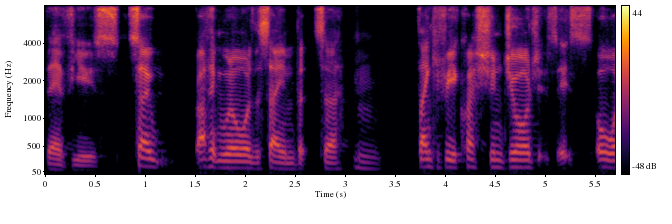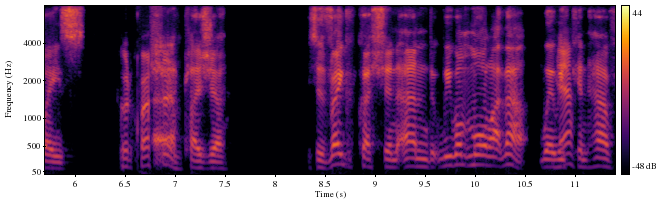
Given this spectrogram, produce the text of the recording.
their views. So I think we're all the same. But uh, mm. thank you for your question, George. It's, it's always good question. a pleasure. It's a very good question, and we want more like that, where yeah. we can have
